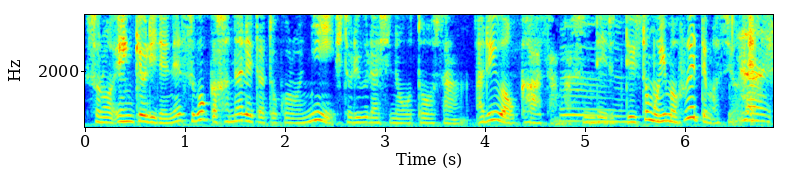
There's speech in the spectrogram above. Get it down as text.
その遠距離でね、すごく離れたところに一人暮らしのお父さん、あるいはお母さんが住んでいるっていう人も今増えてますよね。はい。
